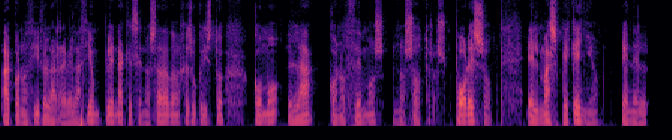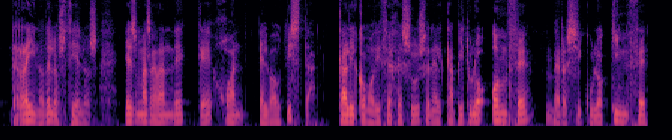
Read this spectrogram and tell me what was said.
ha conocido la revelación plena que se nos ha dado en Jesucristo como la conocemos nosotros. Por eso, el más pequeño en el reino de los cielos es más grande que Juan el Bautista tal y como dice Jesús en el capítulo 11, versículo 15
